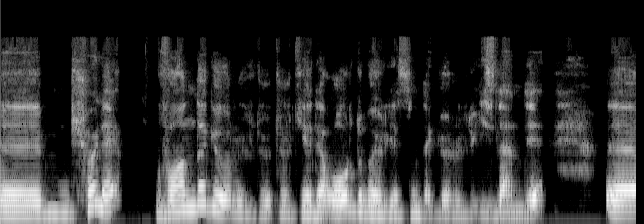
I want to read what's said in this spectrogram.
E, şöyle Van'da görüldü Türkiye'de, Ordu bölgesinde görüldü, izlendi. E,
